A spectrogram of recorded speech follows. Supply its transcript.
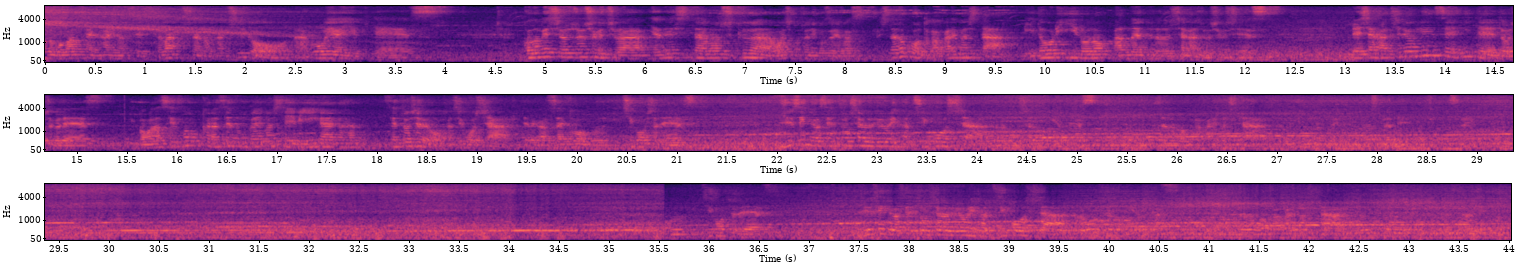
この5番線入ります。列車は下の8号名古屋行きです。この列車の乗車口は屋根下もしくは大橋本にございます。下の方と書かれました。緑色の案内札の下が乗車口です。列車8両編成にて到着です。5番線ホームから線路向かいまして右側が先頭車両8号車左が最後部1号車です。自由席は先頭車両より8号車7号車の利用です。下の方が書かれました。自由席は先頭車両4名8号車、7号車のみになります。分かりました。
